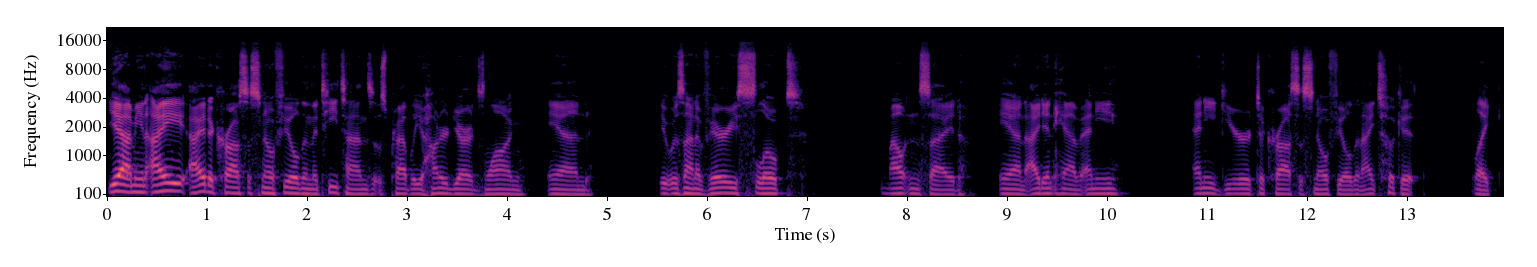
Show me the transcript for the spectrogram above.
yeah. I mean, I I had to cross a snowfield in the Tetons. It was probably hundred yards long, and it was on a very sloped mountainside, and I didn't have any any gear to cross a snowfield, and I took it like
